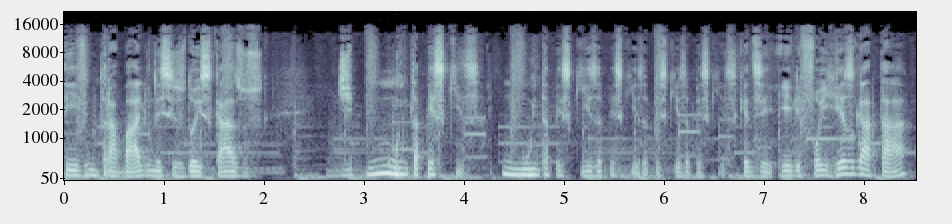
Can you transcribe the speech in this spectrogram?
teve um trabalho nesses dois casos de muita pesquisa muita pesquisa, pesquisa, pesquisa, pesquisa. Quer dizer, ele foi resgatar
